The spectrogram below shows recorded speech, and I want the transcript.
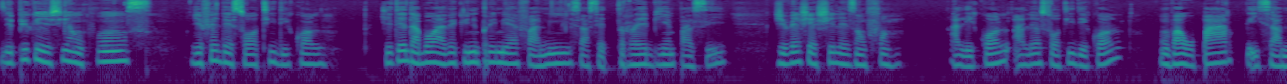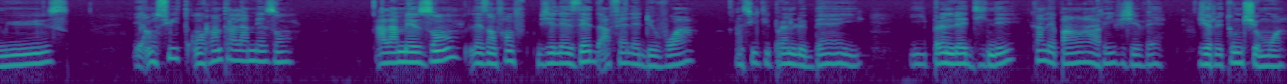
Depuis que je suis en France, j'ai fait des sorties d'école. J'étais d'abord avec une première famille, ça s'est très bien passé. Je vais chercher les enfants à l'école, à leur sortie d'école. On va au parc, ils s'amusent. Et ensuite, on rentre à la maison. À la maison, les enfants, je les aide à faire les devoirs. Ensuite, ils prennent le bain, ils, prennent leur dîner. Quand les parents arrivent, je vais. Je retourne chez moi.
